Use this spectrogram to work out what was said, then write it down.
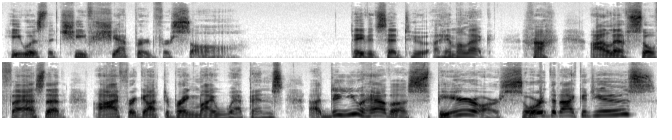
He was the chief shepherd for Saul. David said to Ahimelech, I left so fast that I forgot to bring my weapons. Uh, do you have a spear or sword that I could use?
